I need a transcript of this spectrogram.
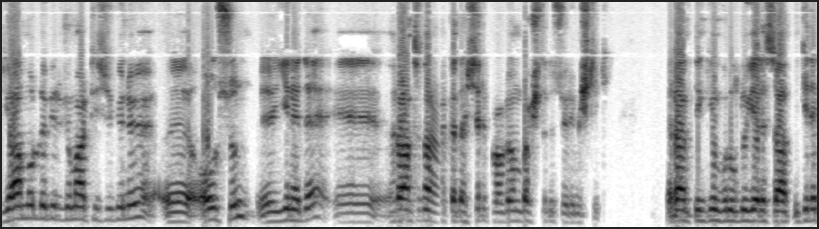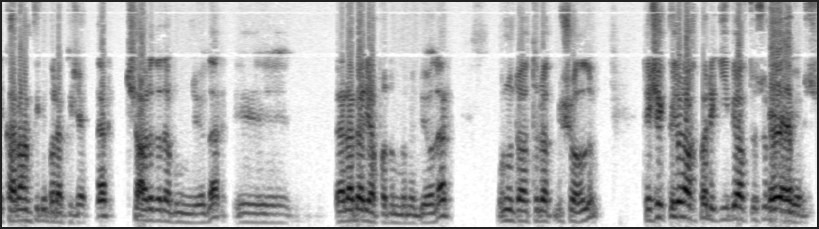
yağmurlu bir cumartesi günü e, olsun. E, yine de e, Hrant'ın arkadaşları programın başında da söylemiştik. Hrant Dink'in vurulduğu yere saat 2'de karanfili bırakacaklar. Çağrıda da bulunuyorlar. E, beraber yapalım bunu diyorlar. Bunu da hatırlatmış olalım. Teşekkürler Akbarik. İyi bir hafta sonu Evet. diliyoruz.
